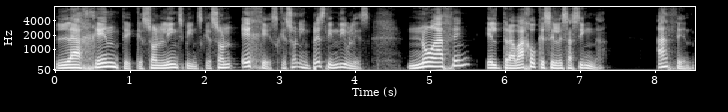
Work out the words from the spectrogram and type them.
la gente que son linchpins, que son ejes, que son imprescindibles, no hacen el trabajo que se les asigna. Hacen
